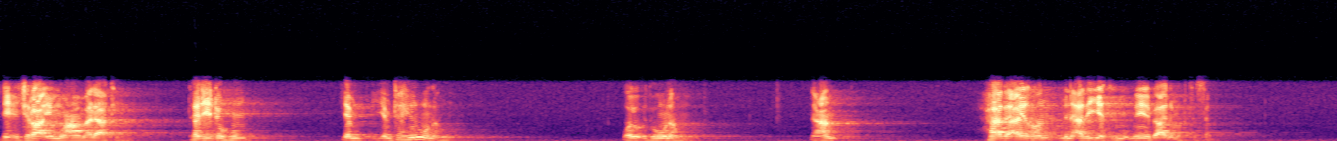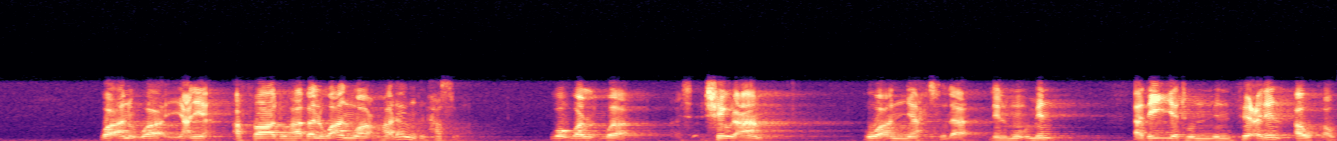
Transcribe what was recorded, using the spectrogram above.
لإجراء معاملاتهم تجدهم يمتهنونهم ويؤذونهم. نعم. هذا أيضا من أذية المؤمنين بغير ما اكتسبوا ويعني أفرادها بل وأنواعها لا يمكن حصرها. والشيء العام هو أن يحصل للمؤمن أذية من فعل أو قول.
